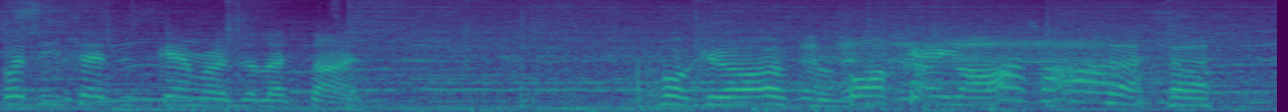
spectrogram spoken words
Put he said the camera on the left side. Fucking awesome. Fucking awesome!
